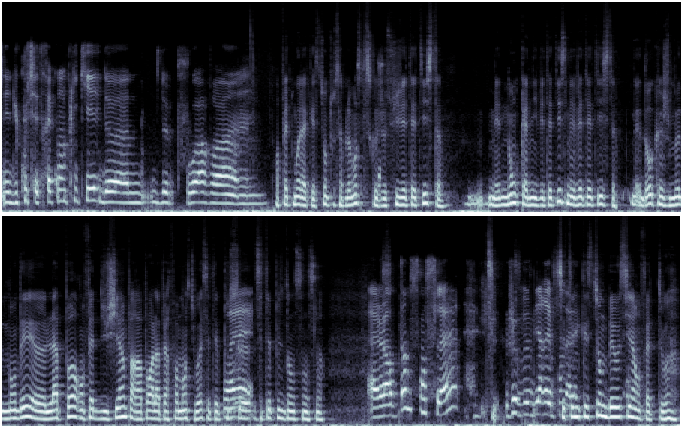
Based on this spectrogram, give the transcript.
et, du coup, c'est très compliqué de, de pouvoir. En fait, moi, la question, tout simplement, c'est parce que je suis vététiste, mais non cani-vététiste, mais vététiste. donc, je me demandais l'apport en fait du chien par rapport à la performance. Tu vois, c'était plus, c'était plus dans ce sens-là. Alors, dans ce sens-là, je veux bien répondre. C'était une question de béotien, en fait, tu vois.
